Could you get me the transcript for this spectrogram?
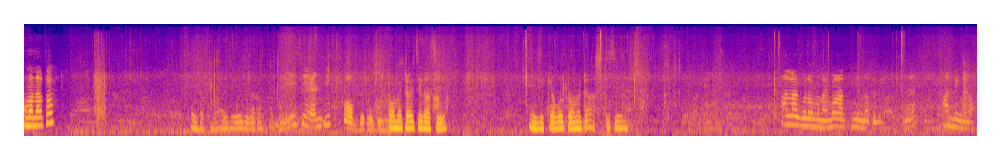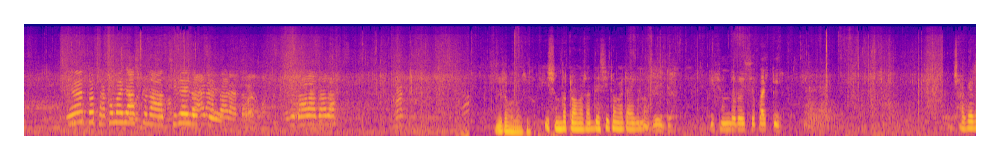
আমার না তো এই দেখো এই যে ওই জায়গাটা টমেটো হয়েছে গাছে। এই যে কেবল টমেটো আসতেছে। আর লাগবে না মনে হয় মা আর নিয়ে না তাহলে। হ্যাঁ? আর নিও না। এ তো ঠাকুমা আসবে না ছিঁড়ে যাচ্ছে। দাঁড়া দাঁড়া। এটা ভালো আছে। কি সুন্দর টমেটো দেশি টমেটো এগুলো। এইটা কি সুন্দর হয়েছে পাখি। শাকের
